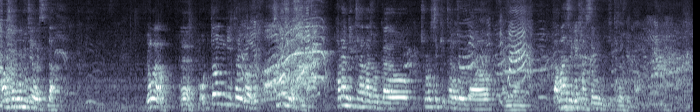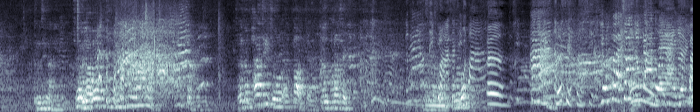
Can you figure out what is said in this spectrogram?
바로 3번 문제 가겠습니다 영호야, 네, 어떤 기타를 가져? 신해주겠습니다 파란 기타가 좋을까요? 초록색 기타가 좋을까요? 아니면 까만색의 갈색 기타가 좋을까요? 금색 아니에요? 정답은? 저는 파란색이 좋을 것 같아요. 저는 파란색. สีฟ้ากับสีฟ้าเออ อ่ะ เลือกสีฟ้าย งฟ้าชอบกีตาร์ตัวไหนยงฟ้า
